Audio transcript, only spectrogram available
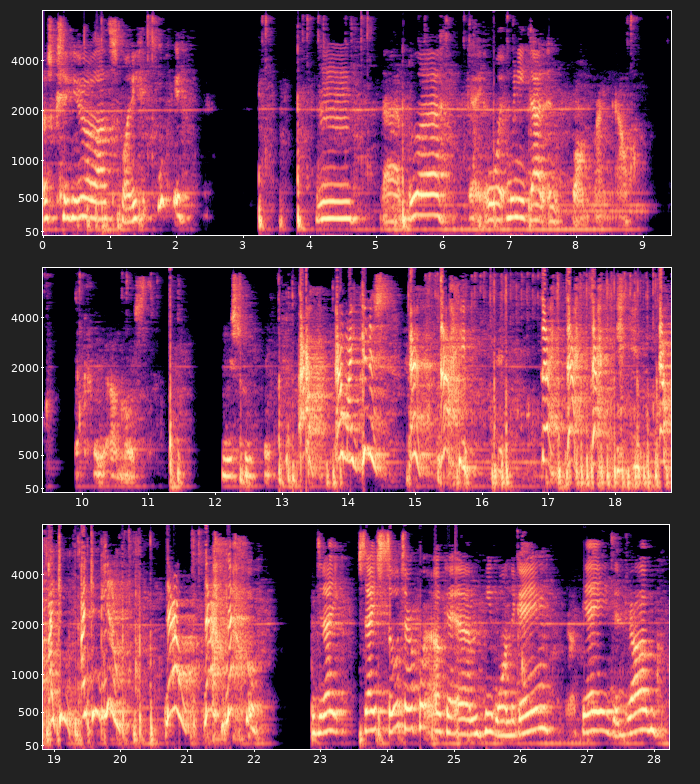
Okay, you know that's funny. Hmm, that blah. Okay, we, need that in bomb right now. Actually, almost. Ah! Oh my goodness! Ah! Ah! No, I can, I can beat him! No! No! No! Did I, did I still teleport? Okay, um, he won the game. Yay, good job.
